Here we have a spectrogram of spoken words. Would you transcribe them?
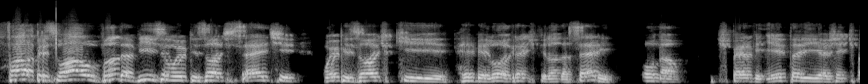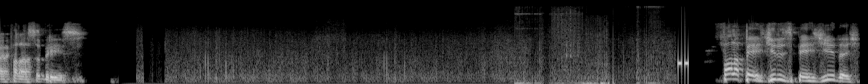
Fala pessoal, WandaVision, episódio 7, um episódio que revelou a grande vilã da série? Ou não? Espera a vinheta e a gente vai falar sobre isso. Fala perdidos e perdidas.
